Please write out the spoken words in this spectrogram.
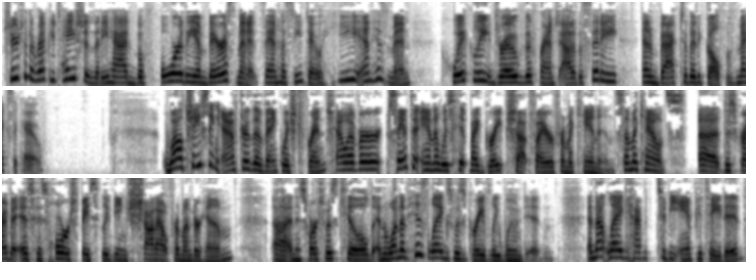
True to the reputation that he had before the embarrassment at San Jacinto, he and his men quickly drove the French out of the city and back to the Gulf of Mexico. While chasing after the vanquished French, however, Santa Anna was hit by grape shot fire from a cannon. Some accounts uh, describe it as his horse basically being shot out from under him, uh, and his horse was killed, and one of his legs was gravely wounded. And that leg had to be amputated.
